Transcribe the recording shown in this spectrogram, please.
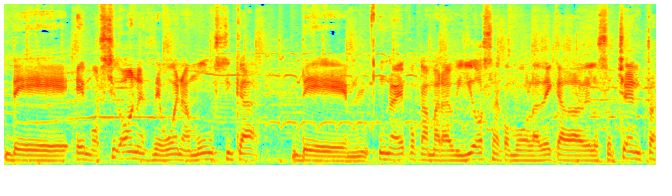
de emociones, de buena música, de mm, una época maravillosa como la década de los 80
